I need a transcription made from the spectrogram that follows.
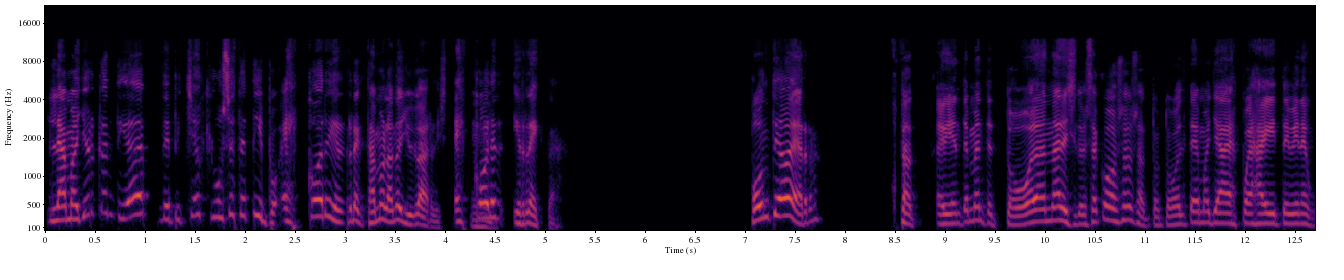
la mayor cantidad de, de picheos que usa este tipo es core y recta. Estamos hablando de Yu Darvish. Es core y recta. Ponte a ver. O sea, evidentemente, todo el análisis, toda esa cosa, o sea, to- todo el tema, ya después ahí te viene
